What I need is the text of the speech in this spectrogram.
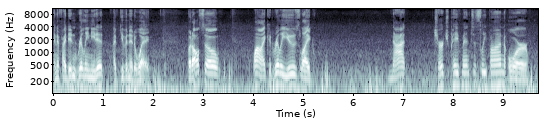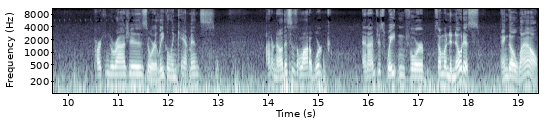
And if I didn't really need it, I've given it away. But also, wow, I could really use like not church pavement to sleep on or parking garages or illegal encampments. I don't know. This is a lot of work and I'm just waiting for someone to notice and go, wow,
